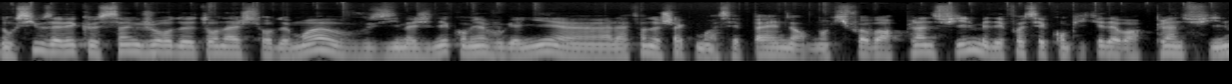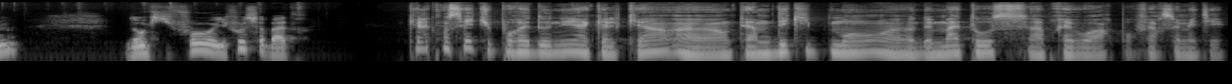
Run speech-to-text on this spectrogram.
Donc si vous avez que cinq jours de tournage sur deux mois, vous imaginez combien vous gagnez euh, à la fin de chaque mois. C'est pas énorme. Donc il faut avoir plein de films et des fois c'est compliqué d'avoir plein de films. Donc il faut, il faut se battre. Quel conseil tu pourrais donner à quelqu'un euh, en termes d'équipement, de matos à prévoir pour faire ce métier?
